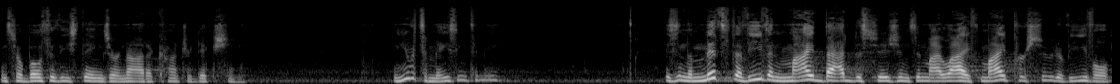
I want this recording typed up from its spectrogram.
And so both of these things are not a contradiction. And you know what's amazing to me? Is in the midst of even my bad decisions in my life, my pursuit of evil,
